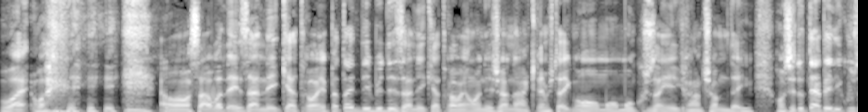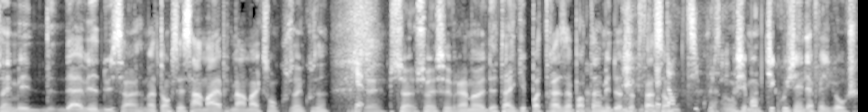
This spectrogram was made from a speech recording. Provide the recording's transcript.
Ouais, ouais. on s'en va des années 80, peut-être début des années 80. On est jeune en crème. J'étais avec mon, mon, mon cousin et grand chum Dave. On s'est tout le temps appelé des cousins, mais David, lui, ça, mettons que c'est sa mère puis ma mère qui sont cousins cousins. C'est- vraiment un détail qui est pas très important, mais de toute façon. ton petit cousin. J'ai mon petit cousin de la fesse gauche.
